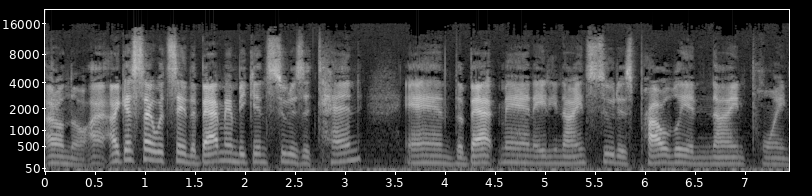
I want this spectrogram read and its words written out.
I don't know. I, I guess I would say the Batman Begins suit is a 10, and the Batman 89 suit is probably a 9.7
